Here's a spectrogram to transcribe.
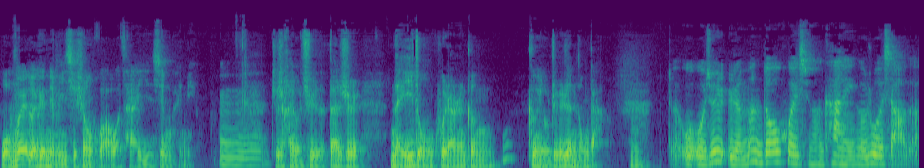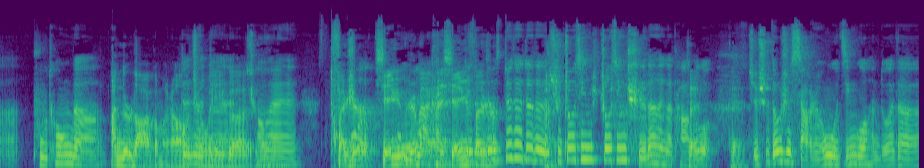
我为了跟你们一起生活，我才隐姓埋名，嗯，这是很有趣的。但是哪一种会让人更更有这个认同感？嗯对我我觉得人们都会喜欢看一个弱小的、普通的，underdog 嘛，然后成为一个对，成呃为翻身咸鱼，人们爱看咸鱼翻身。对对对对对，是周星周星驰的那个套路对，对就是都是小人物，经过很多的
